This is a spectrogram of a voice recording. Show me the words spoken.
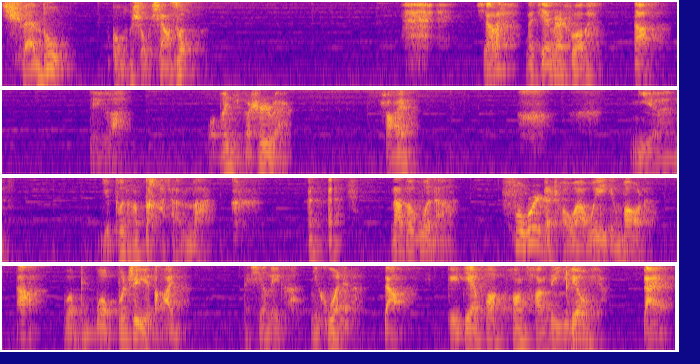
全部。拱手相送。行了，那见面说吧。啊，磊哥，我问你个事儿呗。啥呀？你，你不能打咱们吧？那都不能。富贵的仇啊，我已经报了。啊，我不，我不至于打你。那行，磊哥，你过来吧。啊，给电话哐仓这一撂下。哎，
